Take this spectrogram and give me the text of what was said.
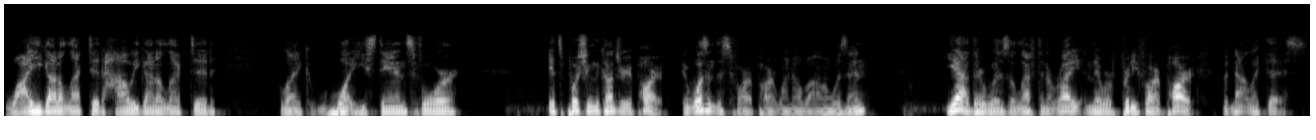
why he got elected, how he got elected, like what he stands for, it's pushing the country apart. It wasn't this far apart when Obama was in. Yeah, there was a left and a right, and they were pretty far apart, but not like this.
